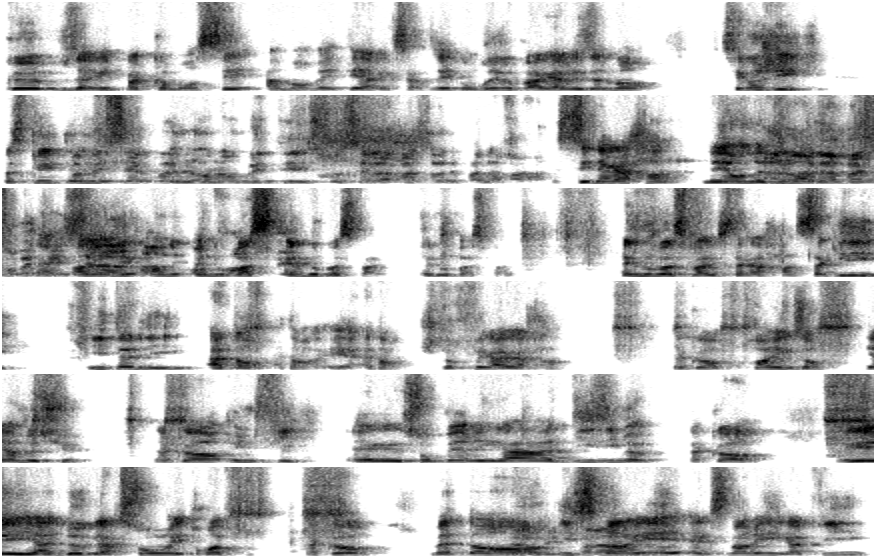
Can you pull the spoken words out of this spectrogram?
que vous n'allez pas commencer à m'embêter avec ça. Vous avez compris ou pas le raisonnement? C'est logique. Parce que Non, mais c'est à quoi on est embêté Soit c'est la race, on n'est pas d'accord. c'est une agacha, mais on a du Alors, on mal. n'a pas du- on- elle nous passe, elle nous passe pas. Elle nous passe pas. Elle nous passe pas, cette agacha. Ça qui dit, il te dit, attends, attends, attends, je te refais la agacha. D'accord? Prends un exemple. Il y a un monsieur, d'accord? Une fille. Et son père, il a 10 immeubles, d'accord? Et il y a deux garçons et trois filles, d'accord? Maintenant, il se marie, elle se marie, la fille,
